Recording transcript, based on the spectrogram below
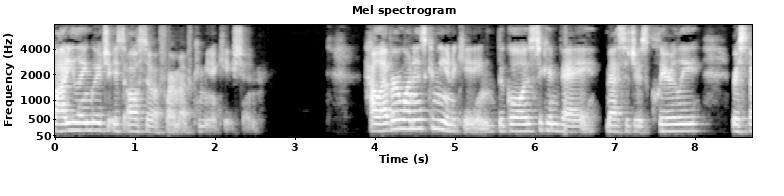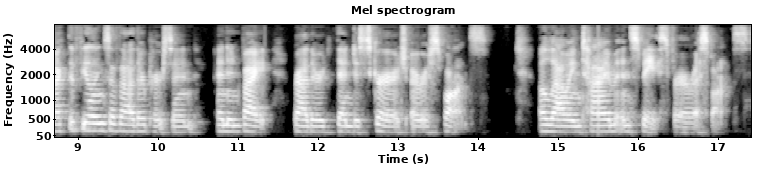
Body language is also a form of communication. However, one is communicating, the goal is to convey messages clearly, respect the feelings of the other person, and invite rather than discourage a response, allowing time and space for a response.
